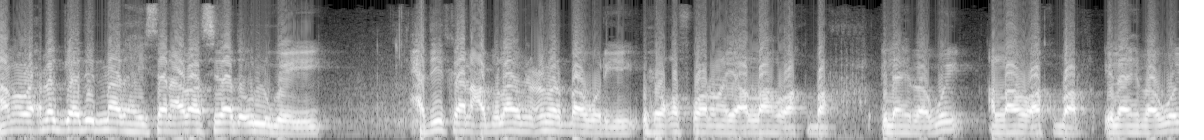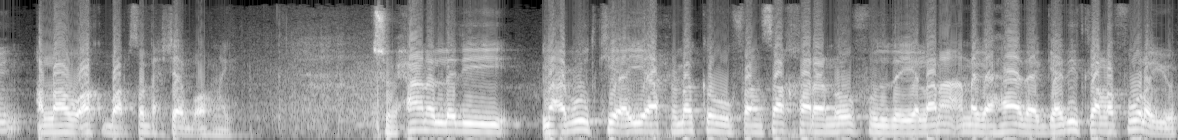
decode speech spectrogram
Ama waxba gaadiid maad haysan adaa sidaada u lugeeyey. Xadiidkan cabdulahi bn cumar baa wariyey wuxuu qofku odhanaya allahu akbar. Ilaahi baa weyn allahu akbar. Ilaahi baa weyn allahu akbar. Saddex jeer buu odhanaya subxaana aladii macbuudkii ayaa xumo ka hufan sakhara noo fududeeyay lanaa annaga haadaa gaadiidkan la fuulayo.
